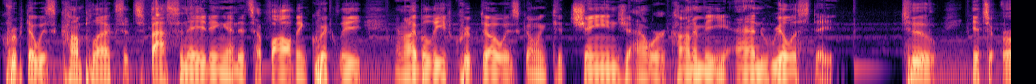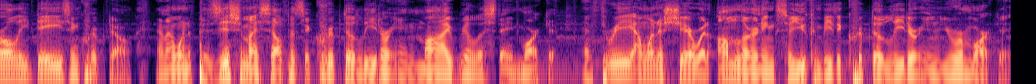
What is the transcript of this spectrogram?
crypto is complex, it's fascinating, and it's evolving quickly. And I believe crypto is going to change our economy and real estate. Two, it's early days in crypto, and I want to position myself as a crypto leader in my real estate market. And three, I want to share what I'm learning so you can be the crypto leader in your market.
